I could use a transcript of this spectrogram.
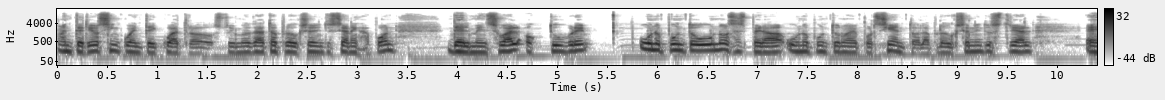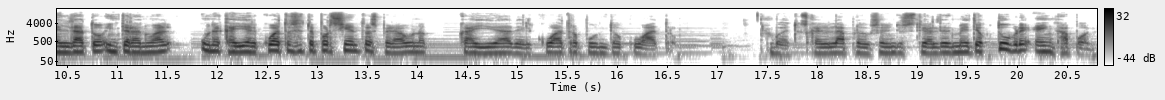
anterior 54.2. Tuvimos dato de producción industrial en Japón del mensual octubre 1.1 se esperaba 1.9%. La producción industrial, el dato interanual, una caída del 4.7%, esperaba una caída del 4.4%. Bueno, entonces cayó la producción industrial del mes de octubre en Japón.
